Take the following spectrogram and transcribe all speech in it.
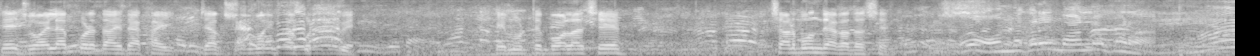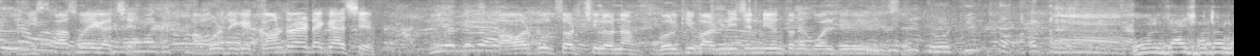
ফাইনালে জয়লাভ করে তাই দেখাই। যাক সময় বলে দেবে। এই মুহূর্তে বল আছে। চার বন্ধু একাদশে মিসপাস হয়ে গেছে। অপরদিকে কাউন্টার অ্যাটাকে আছে। পাওয়ারফুল শট ছিল না। গোলকিপার নিজের নিয়ন্ত্রণে বলটি নিয়ে নিয়েছে। গোল যায় সতর্ক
